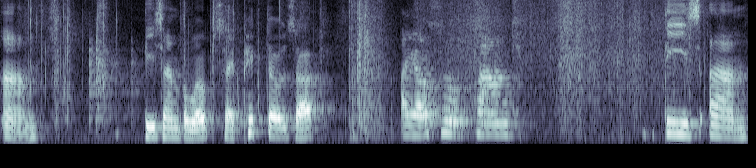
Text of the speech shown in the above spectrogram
Um, these envelopes, I picked those up. I also found these um,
